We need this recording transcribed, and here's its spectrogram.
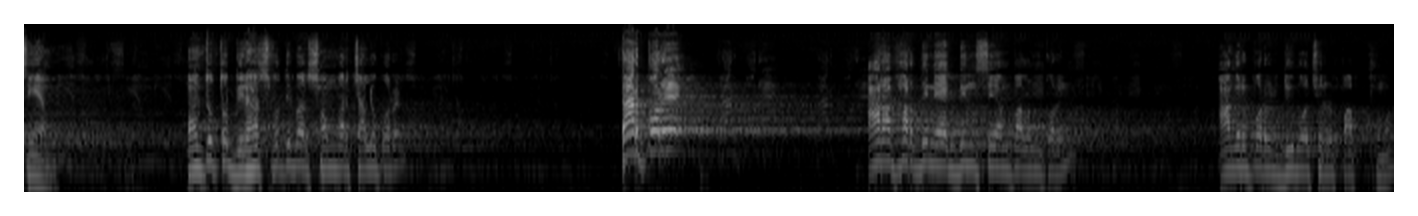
শ্যাম অন্তত বৃহস্পতিবার সোমবার চালু করেন। তারপরে আরাফার দিনে একদিন শ্যাম পালন করেন। আগের পরের দুই বছরের পাপ ক্ষমা।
